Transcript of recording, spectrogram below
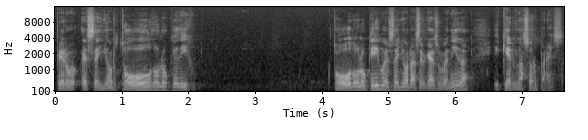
pero el Señor todo lo que dijo, todo lo que dijo el Señor acerca de su venida y que era una sorpresa.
